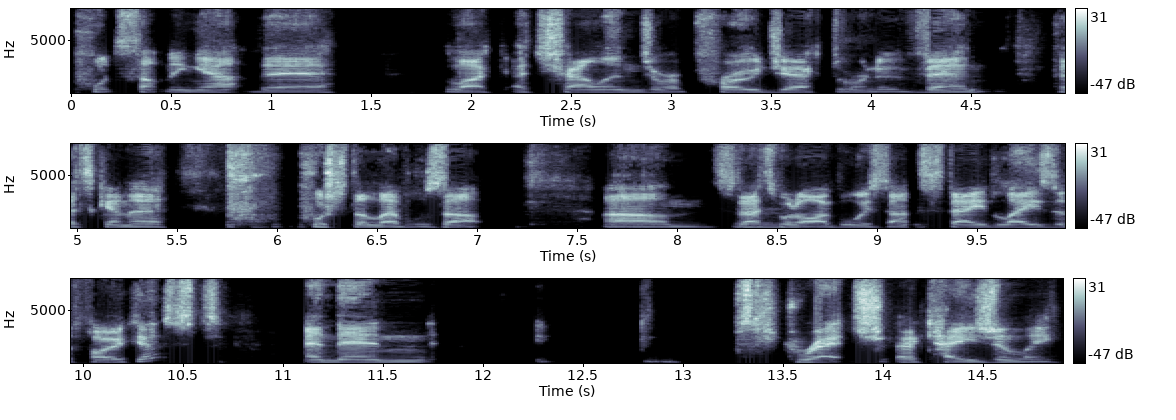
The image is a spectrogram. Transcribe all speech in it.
put something out there like a challenge or a project or an event that's going to push the levels up. Um, so that's mm. what I've always done. Stayed laser focused and then stretch occasionally.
